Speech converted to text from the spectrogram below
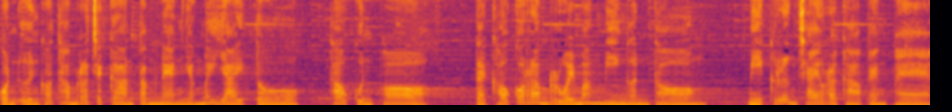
คนอื่นเขาทำราชการตำแหน่งยังไม่ใหญ่โต เท่าคุณพ่อ แต่เขาก็ร่ำรวยมั่งมีเงินทอง มีเครื่องใช้ราคาแพง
